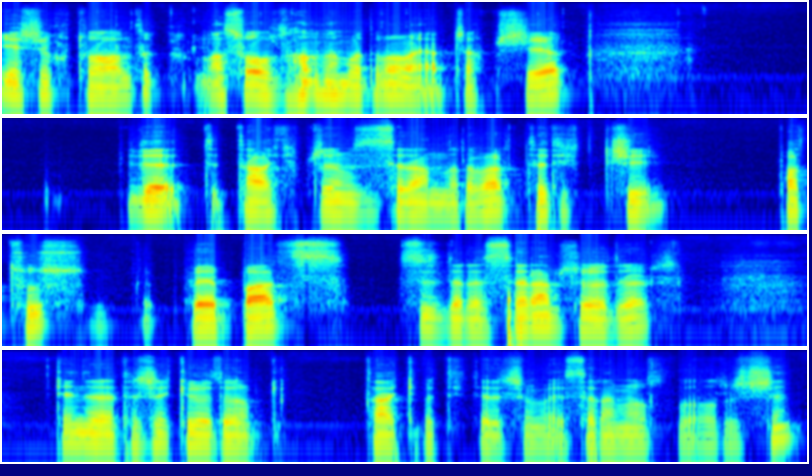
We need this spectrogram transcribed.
yeşil kutu aldık. Nasıl oldu anlamadım ama yapacak bir şey yok. Bir de takipçilerimizin selamları var. Tetikçi, Patus ve Bats sizlere selam söylediler. Kendilerine teşekkür ediyorum takip ettikleri için ve selam yolladıkları için.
